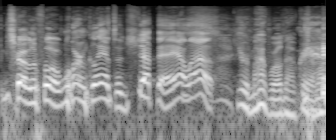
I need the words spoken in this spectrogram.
You're traveling for a warm glance and shut the hell up. You're in my world now, Grandma.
